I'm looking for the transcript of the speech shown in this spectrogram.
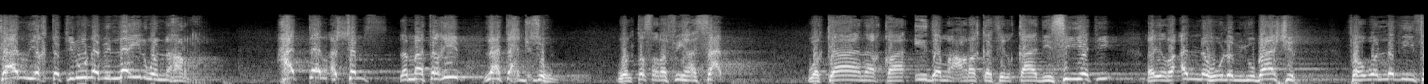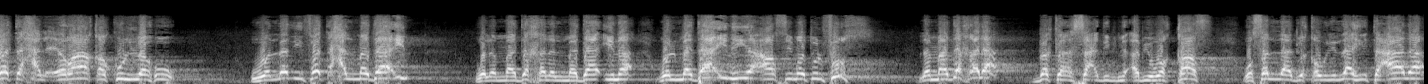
كانوا يقتتلون بالليل والنهار. الشمس لما تغيب لا تحجزهم وانتصر فيها سعد. وكان قائد معركة القادسية غير أنه لم يباشر فهو الذي فتح العراق كله والذي فتح المدائن. ولما دخل المدائن والمدائن هي عاصمة الفرس. لما دخل بكى سعد بن أبي وقاص وصلى بقول الله تعالى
